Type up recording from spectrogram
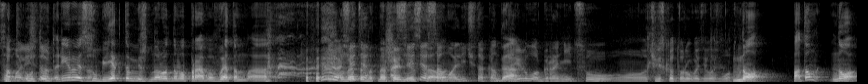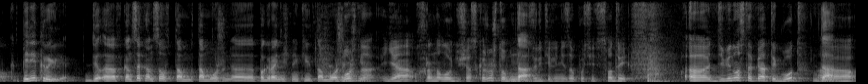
Самолично, утрируя да. субъектом международного права в этом, Осетия, в этом отношении Осетия стала. самолично контролировала да. границу, через которую возилась водка. Но Потом, но перекрыли. Э, в конце концов, там таможен, э, пограничники и таможенники... Можно я хронологию сейчас скажу, чтобы да. зрители не запустить? Смотри, 95-й э, год. Да.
